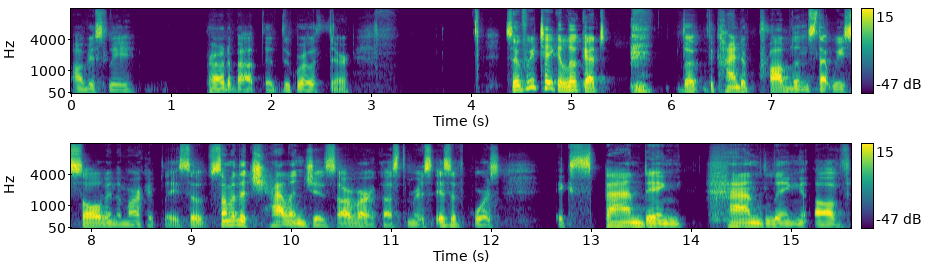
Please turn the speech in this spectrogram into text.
obviously proud about the, the growth there. So if we take a look at the, the kind of problems that we solve in the marketplace, so some of the challenges of our customers is, of course, expanding handling of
